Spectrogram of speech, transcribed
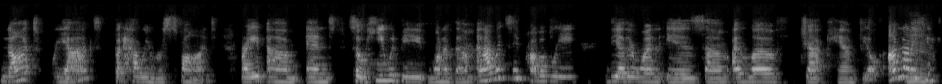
not react, but how we respond, right? Um, and so he would be one of them. And I would say probably the other one is um, I love Jack Canfield. I'm not mm. a huge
